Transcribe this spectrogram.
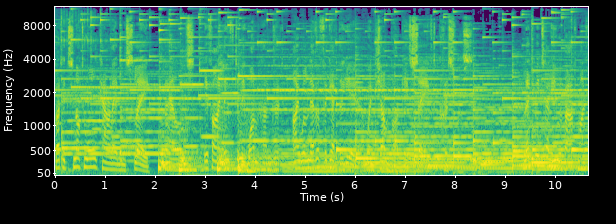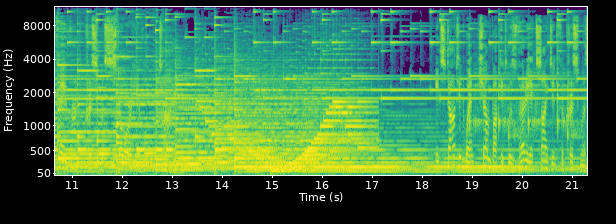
But it's not all caroling and sleigh bells. If I live to be 100, I will never forget the year when Chumbucket saved Christmas. Let me tell you about started when Chumbucket was very excited for Christmas.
